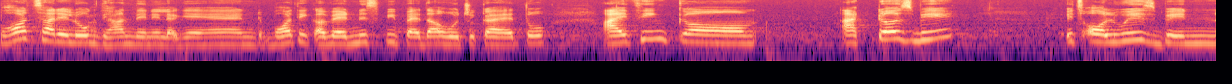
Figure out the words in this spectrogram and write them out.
बहुत सारे लोग ध्यान देने लगे हैं एंड बहुत एक अवेयरनेस भी पैदा हो चुका है। तो आई थिंक एक्टर्स में it's always been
